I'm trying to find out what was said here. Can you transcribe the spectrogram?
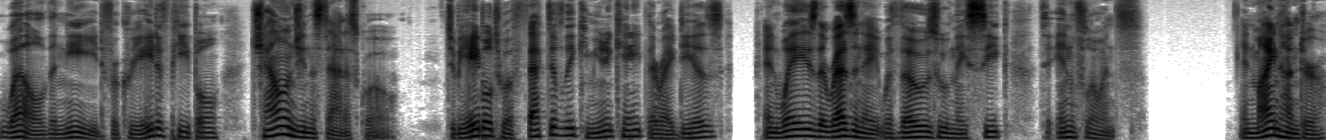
well the need for creative people challenging the status quo to be able to effectively communicate their ideas in ways that resonate with those whom they seek to influence. In Mindhunter,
